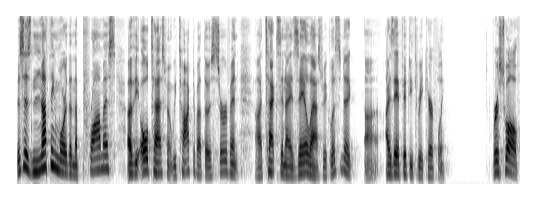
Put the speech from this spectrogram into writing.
This is nothing more than the promise of the Old Testament. We talked about those servant uh, texts in Isaiah last week. Listen to uh, Isaiah 53 carefully. Verse 12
